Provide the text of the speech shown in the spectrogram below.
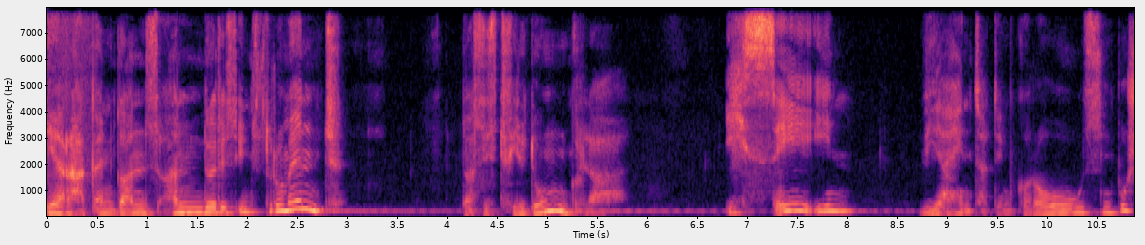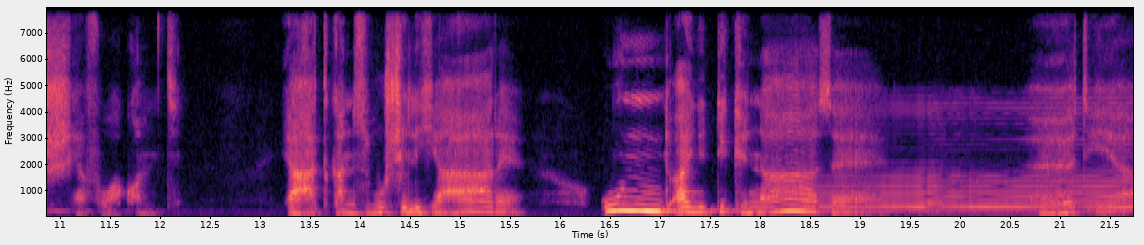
Der hat ein ganz anderes Instrument. Das ist viel dunkler Ich sehe ihn, wie er hinter dem großen Busch hervorkommt. Er hat ganz wuschelige Haare und eine dicke Nase. Hört ihr?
